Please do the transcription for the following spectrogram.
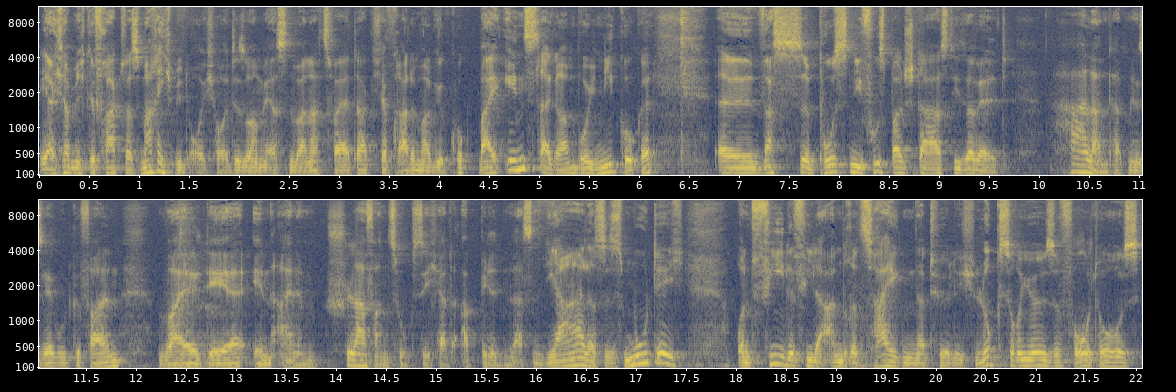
Ja, ich habe mich gefragt, was mache ich mit euch heute so am ersten Weihnachtsfeiertag? Ich habe gerade mal geguckt bei Instagram, wo ich nie gucke, äh, was äh, posten die Fußballstars dieser Welt. Haaland hat mir sehr gut gefallen, weil der in einem Schlafanzug sich hat abbilden lassen. Ja, das ist mutig und viele, viele andere zeigen natürlich luxuriöse Fotos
